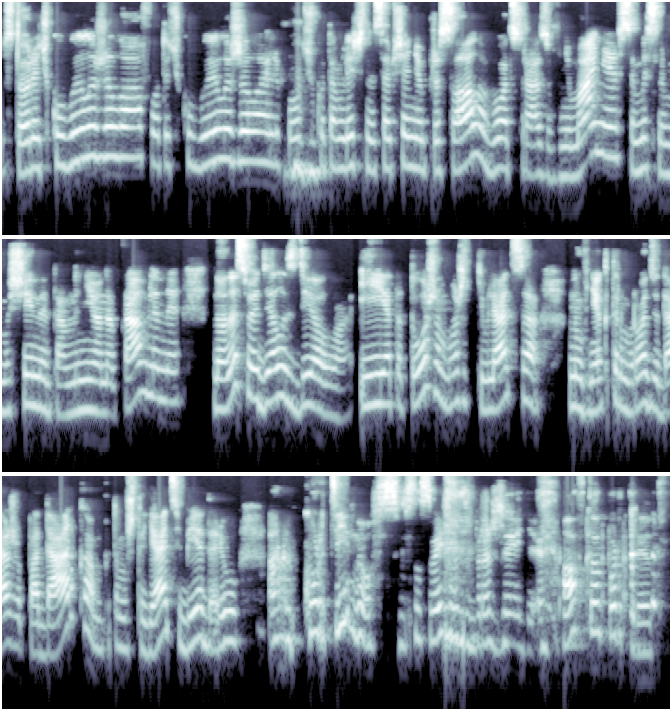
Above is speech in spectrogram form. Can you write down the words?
сторичку выложила, фоточку выложила, или фоточку там личное сообщение прислала, вот сразу внимание, все мысли мужчины там на нее направлены, но она свое дело сделала. И это тоже может являться, ну, в некотором роде даже подарком, потому что я тебе дарю а, куртину со своим изображением. Автопортрет.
